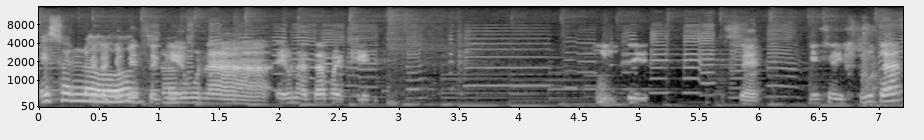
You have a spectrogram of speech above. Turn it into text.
Eso es lo. Pero yo pienso que es una, es una etapa que, se, que se disfruta,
